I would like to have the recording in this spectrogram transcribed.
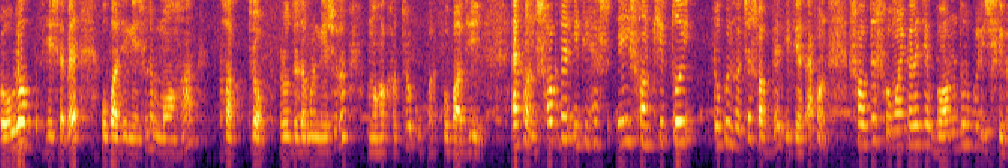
গৌরব হিসেবে উপাধি নিয়েছিল মহা ক্ষত্র রুদ্রদমন নিয়েছিল মহাক্ষত্র উপা- উপাধি। এখন শকদের ইতিহাস এই সংক্ষিপ্তই টুকুই হচ্ছে শব্দের ইতিহাস। এখন, শব্দের সময়কালে যে বন্দরগুলি ছিল,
